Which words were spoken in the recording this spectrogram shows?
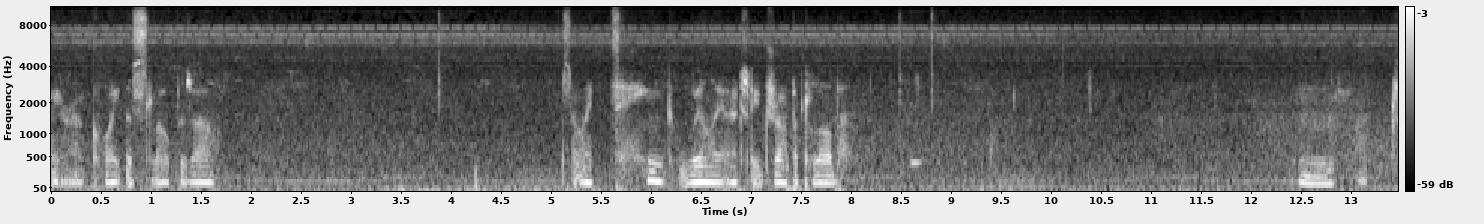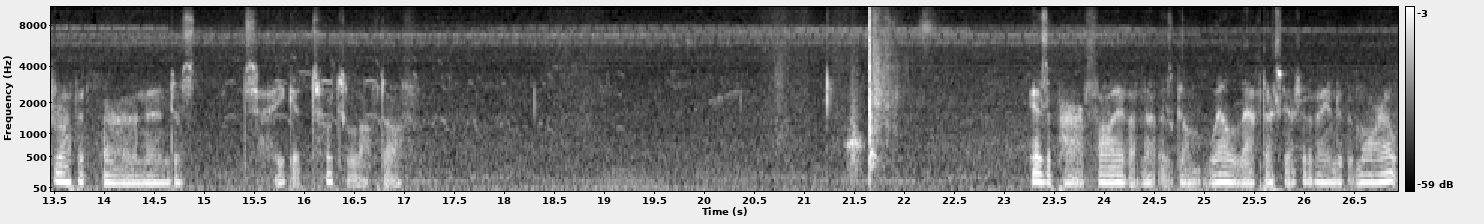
We're on quite the slope as well. So I think, will I actually drop a club? Hmm, I'll drop it and then just take a of loft off. is a par 5 and that has gone well left. Actually, I should have aimed a bit more out.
